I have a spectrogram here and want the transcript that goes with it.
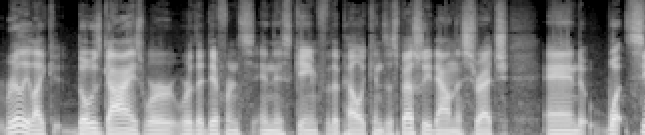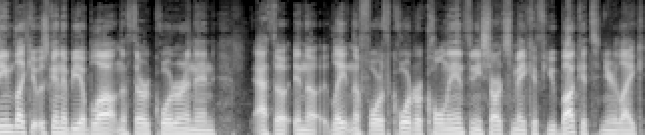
really, like those guys were were the difference in this game for the Pelicans, especially down the stretch. And what seemed like it was going to be a blowout in the third quarter, and then at the in the late in the fourth quarter, Cole Anthony starts to make a few buckets, and you're like,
